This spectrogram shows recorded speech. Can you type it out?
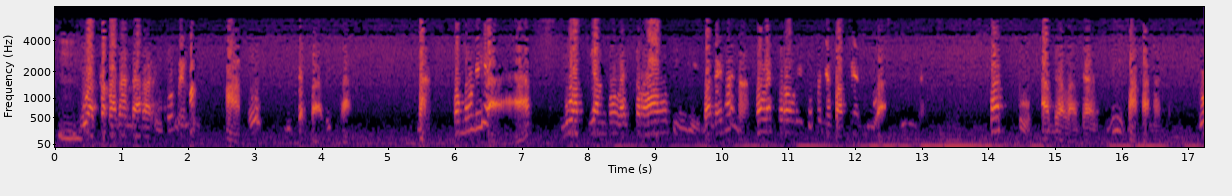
Hmm. Buat tekanan darah itu memang harus dikembalikan. Nah, kemudian buat yang kolesterol tinggi, bagaimana? Kolesterol itu penyebabnya dua. Satu adalah dari makanan itu,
